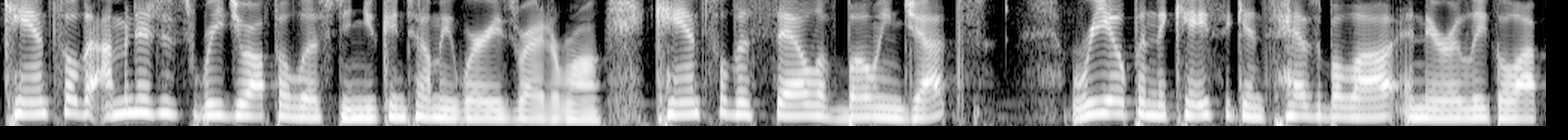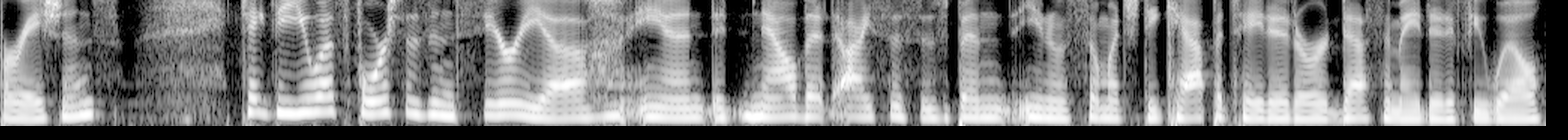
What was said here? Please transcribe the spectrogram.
Cancel the. I'm going to just read you off the list, and you can tell me where he's right or wrong. Cancel the sale of Boeing jets. Reopen the case against Hezbollah and their illegal operations. Take the U.S. forces in Syria, and now that ISIS has been, you know, so much decapitated or decimated, if you will,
